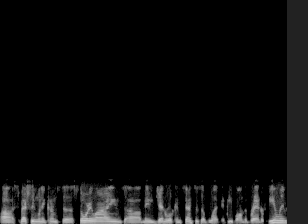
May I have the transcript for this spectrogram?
uh, especially when it comes to storylines, uh, maybe general consensus of what people on the brand are feeling.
